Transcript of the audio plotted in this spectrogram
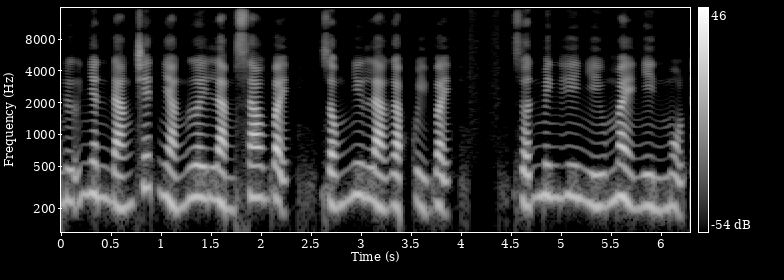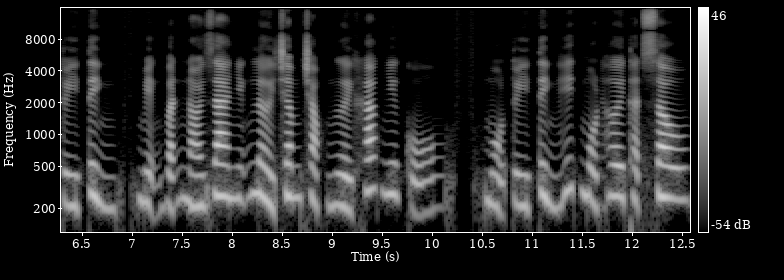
nữ nhân đáng chết nhà ngươi làm sao vậy, giống như là gặp quỷ vậy. Duẫn Minh Hy nhíu mày nhìn mộ túy tình, miệng vẫn nói ra những lời châm chọc người khác như cũ. Mộ túy tình hít một hơi thật sâu,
